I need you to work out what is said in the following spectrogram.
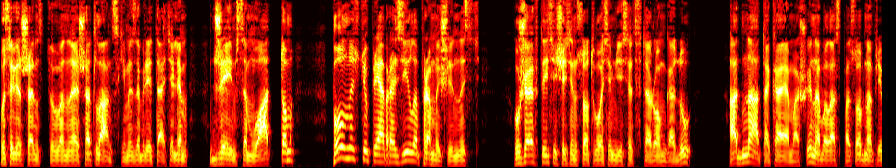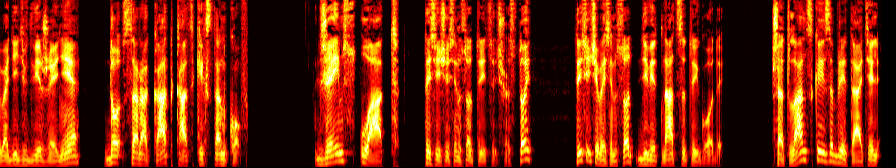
усовершенствованная шотландским изобретателем Джеймсом Уаттом, полностью преобразила промышленность. Уже в 1782 году одна такая машина была способна приводить в движение до 40 ткацких станков. Джеймс Уатт, 1736-1819 годы. Шотландский изобретатель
